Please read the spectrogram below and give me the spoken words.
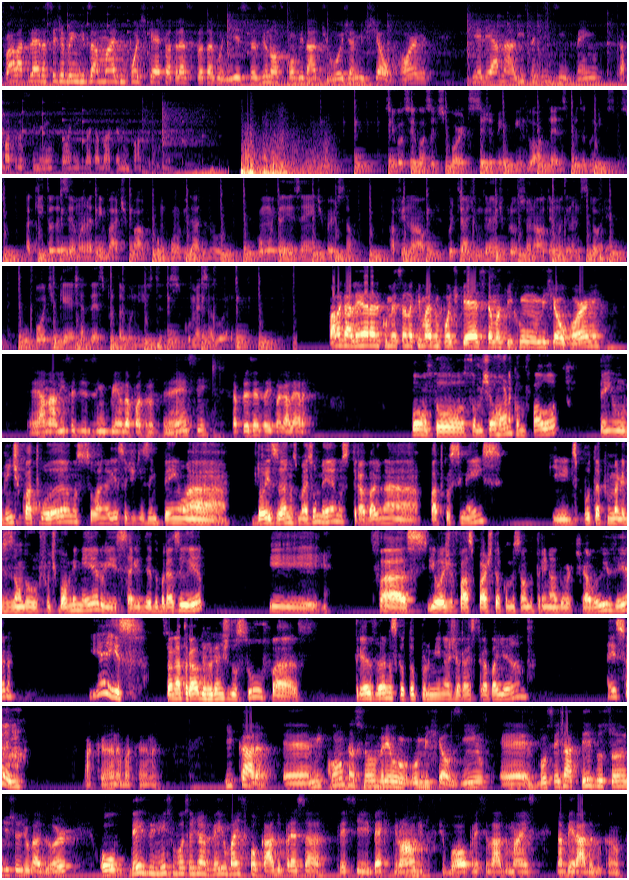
Fala atletas, sejam bem-vindos a mais um podcast do Atletas Protagonistas. E o nosso convidado de hoje é Michel Horn, que ele é analista de desempenho da Patrocinense, então a gente vai estar batendo um papo aqui. Se você gosta de esportes, seja bem-vindo ao Atletas Protagonistas. Aqui toda semana tem bate-papo com um convidado novo, com muita resenha e diversão. Afinal, por trás de um grande profissional tem uma grande história. O podcast Atletas Protagonistas começa agora. Fala galera, começando aqui mais um podcast. Estamos aqui com o Michel Horn, é, analista de desempenho da Patrocinense. Se apresenta aí pra galera. Bom, sou, sou Michel Horn, como falou. Tenho 24 anos, sou analista de desempenho há dois anos mais ou menos. Trabalho na Patrocinense, que disputa a primeira divisão do futebol mineiro e Série D do brasileiro. E faz e hoje faço parte da comissão do treinador Thiago Oliveira. E é isso. Sou natural do Rio Grande do Sul, faz três anos que eu estou por Minas Gerais trabalhando. É isso aí. Bacana, bacana. E, cara, é, me conta sobre o, o Michelzinho. É, você já teve o sonho de ser jogador? Ou desde o início você já veio mais focado para esse background do futebol, para esse lado mais na beirada do campo?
